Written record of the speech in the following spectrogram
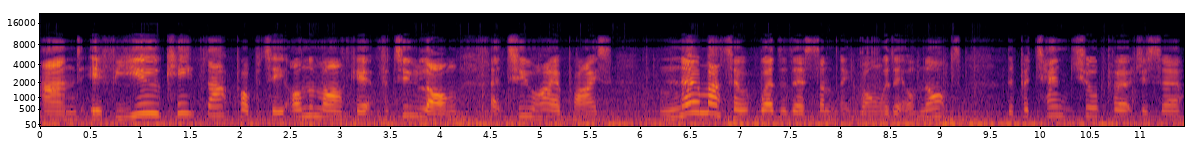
And if you keep that property on the market for too long at too high a price, no matter whether there's something wrong with it or not, the potential purchaser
